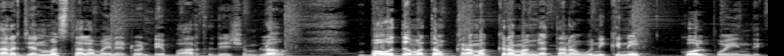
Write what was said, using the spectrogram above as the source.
తన జన్మస్థలమైనటువంటి భారతదేశంలో బౌద్ధమతం క్రమక్రమంగా తన ఉనికిని కోల్పోయింది.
